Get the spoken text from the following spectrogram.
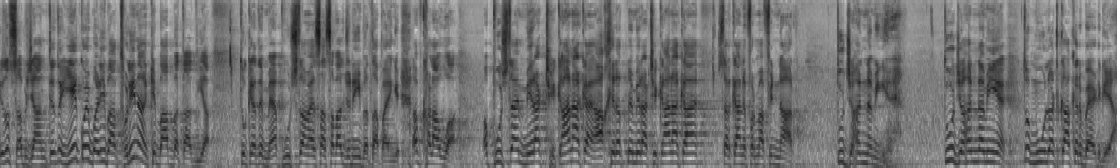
ये तो सब जानते तो ये कोई बड़ी बात थोड़ी ना कि बाप बता दिया। तो कहते मैं पूछता हूँ, ऐसा सवाल जो नहीं बता पाएँगे। अब खड़ा हुआ। अब पूछता है, मेरा ठिकाना क्या है? आखिरत में मेरा ठिकाना क्या है? सरकार ने फरमा फिन्नार, तू जहन्नमी है। तू जहन्नमी है। तो मुँह लटका कर बैठ गया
